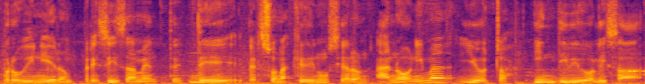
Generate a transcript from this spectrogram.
provinieron precisamente de personas que denunciaron anónimas y otras individualizadas.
